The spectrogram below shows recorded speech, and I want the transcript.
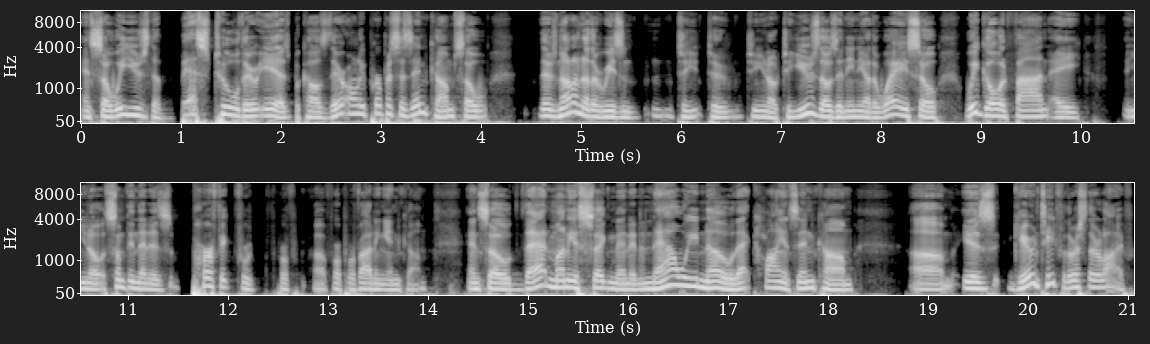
And so we use the best tool there is because their only purpose is income. So there's not another reason to, to, to you know to use those in any other way. So we go and find a you know something that is perfect for for, uh, for providing income. And so that money is segmented, and now we know that client's income um, is guaranteed for the rest of their life.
